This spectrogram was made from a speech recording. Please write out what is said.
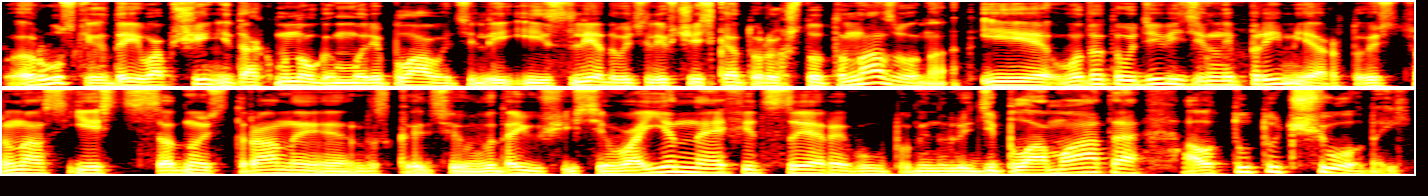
русских, да и вообще не так много мореплавателей и исследователей, в честь которых что-то названо. И вот это удивительный пример. То есть у нас есть, с одной стороны, так сказать, выдающиеся военные офицеры, вы упомянули дипломата, а вот тут ученый.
